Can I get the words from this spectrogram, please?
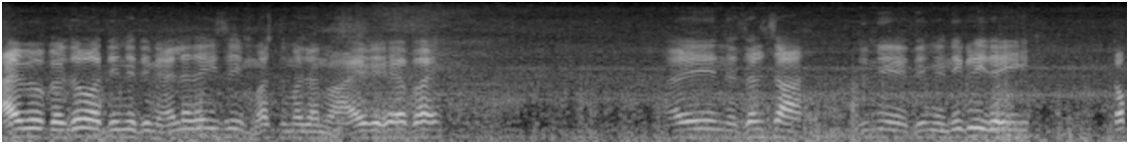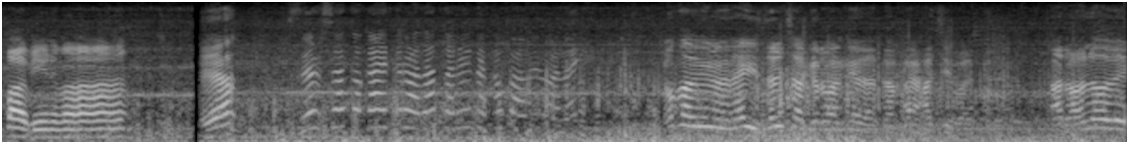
હાઈવે પર જો ધીમે ધીમે હાલ્યા રહી છે. મસ્ત મજાનો હાઈવે હે ભાઈ. અરે ને જલસા ધીમે ધીમે નીકળી જાય કપા વીણમાં. હે? જલસા તો કાઈ કરવા જતા નહીં કપા વીણવા નહીં. કપા વીણવા નહીં જલસા કરવા નહીં હતા ભાઈ સાચી વાત હારો હાલો હવે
